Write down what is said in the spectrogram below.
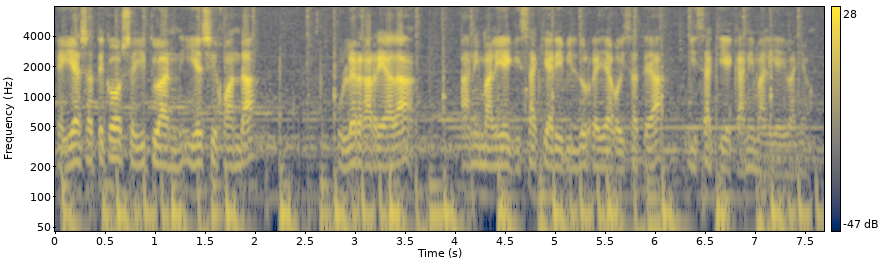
Egia esateko segituan iesi joan da, ulergarria da, animaliek gizakiari bildur gehiago izatea, gizakiek animaliei baino.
